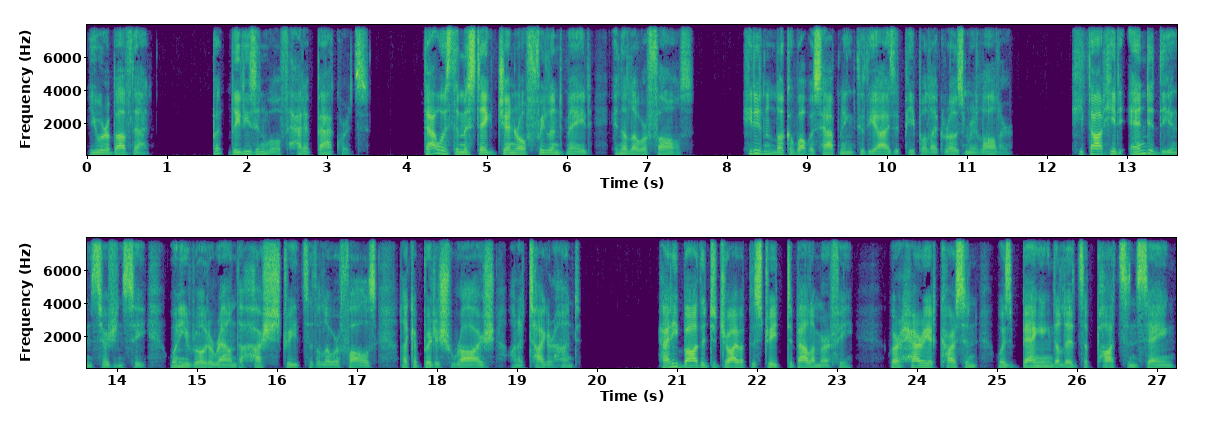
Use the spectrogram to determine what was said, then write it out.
You were above that. But Leites and Wolf had it backwards. That was the mistake General Freeland made in the lower falls. He didn't look at what was happening through the eyes of people like Rosemary Lawler. He thought he'd ended the insurgency when he rode around the hushed streets of the lower falls like a British Raj on a tiger hunt. Had he bothered to drive up the street to Ballymurphy, where Harriet Carson was banging the lids of pots and saying,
